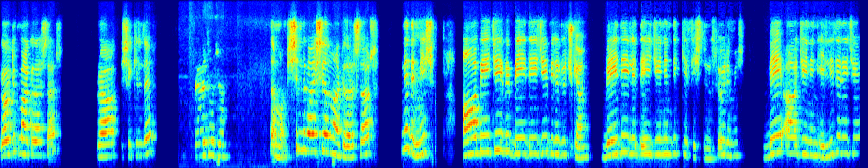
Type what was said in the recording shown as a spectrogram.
Gördük mü arkadaşlar? Rahat bir şekilde. Evet hocam. Tamam. Şimdi başlayalım arkadaşlar. Ne demiş? ABC ve BDC birer üçgen. BD ile DC'nin dik kesiştiğini söylemiş. BAC'nin 50 derece,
